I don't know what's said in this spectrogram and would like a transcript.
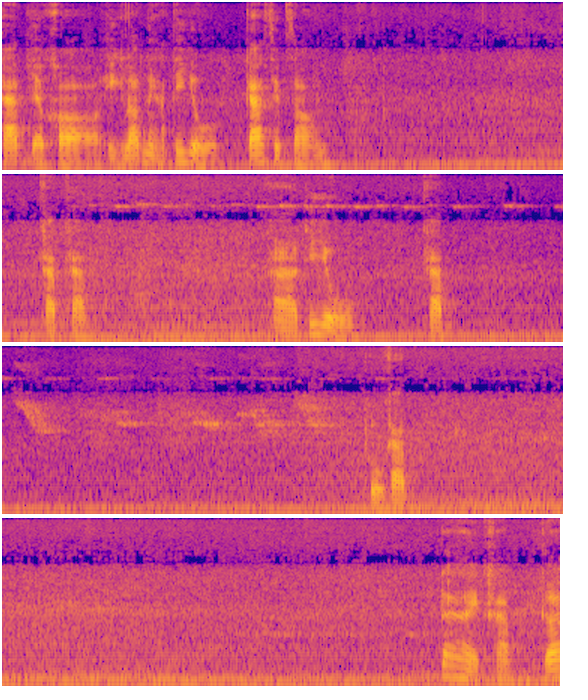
ครับ เดี๋ยวขออีกรอบหนึ่งครับที่อยู่เก้าสิบสองครับครับ ที่อยู่ครับ ถูกครับ ได้ครับ ก็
